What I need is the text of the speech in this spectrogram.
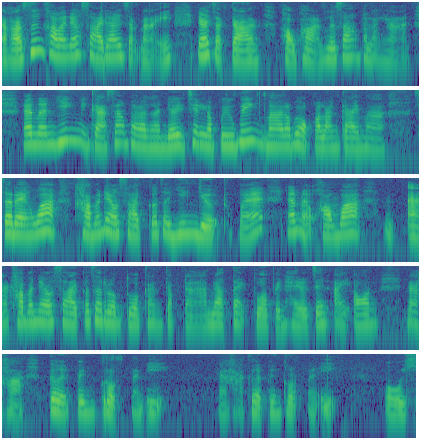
นะคะ ซึ่งคาร์บอนไดออกไซด์ได้จากไหน ได้จากการเผาผลาญเพื่อสร้างพลังงาน ดังนั้นยิ่งมีการสร้างพลังงานเยอะ เช่นเราไปวิ่งมาเราไปออกกำลังกายมา แสดงว่าคาร์บอนไดออกไซด์ก็จะยิ่งเยอะถูกไหมนั่นหมายความว่าอ่าคาร์บอนไดออกไซด์ก็จะรวมตัวกันกับน้ำแล้วแตกตัวเป็นไฮโดรเจนไอออนนะคะ เกิดเป็นกรดนั่นเองนะคะ เกิดเป็นกรดนั่นเองโอเค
